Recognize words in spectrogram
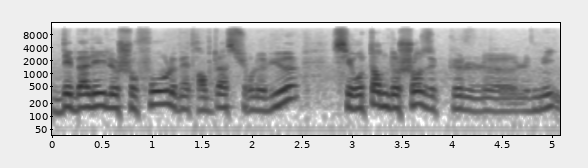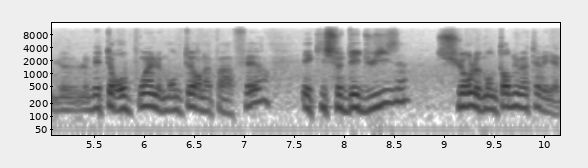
déballer le chauffe-eau, le mettre en place sur le lieu, c'est autant de choses que le, le metteur au point, le monteur n'a pas à faire, et qui se déduisent sur le montant du matériel.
